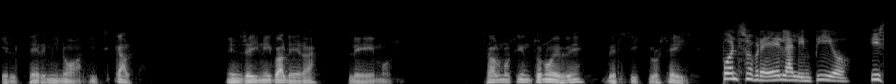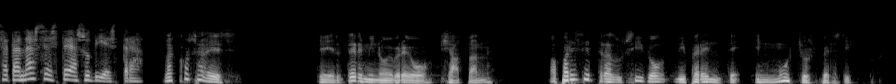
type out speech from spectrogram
el término a fiscal. En Reina y Valera leemos Salmo 109, versículo 6. Pon sobre él al impío, y Satanás esté a su diestra. La cosa es que el término hebreo shatan aparece traducido diferente en muchos versículos.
